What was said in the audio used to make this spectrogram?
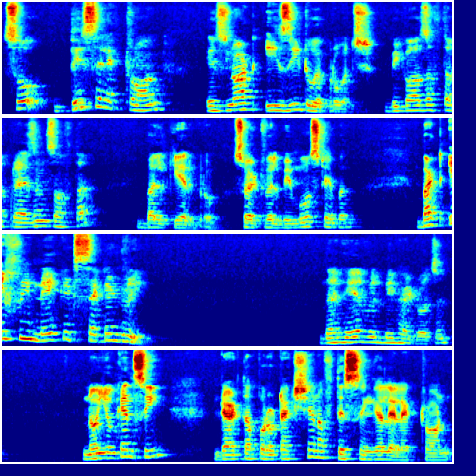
So this electron is not easy to approach because of the presence of the bulkier group. So it will be more stable. But if we make it secondary, then here will be hydrogen. Now you can see that the protection of this single electron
